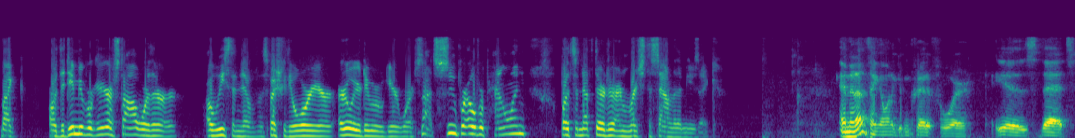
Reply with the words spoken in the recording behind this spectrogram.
like or the Dimmu Borgir style where they're at least in the, especially the earlier earlier Dimmu Borgir where it's not super overpowering, but it's enough there to enrich the sound of the music. And another thing I want to give them credit for is that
